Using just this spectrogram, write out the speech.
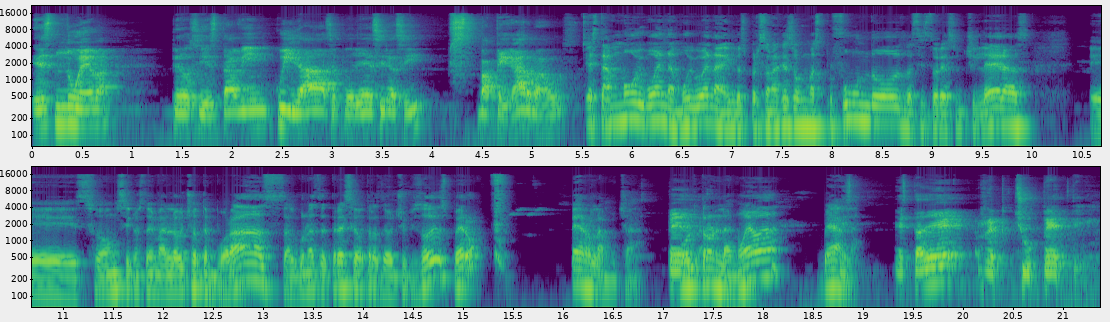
es nueva, pero si está bien cuidada, se podría decir así, va a pegar, vamos. Está muy buena, muy buena. Y los personajes son más profundos, las historias son chileras. eh, son, si no estoy mal, ocho temporadas, algunas de 13, otras de 8 episodios, pero perla mucha. Perla. Voltron, la nueva, véanla. Está de rechupete.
